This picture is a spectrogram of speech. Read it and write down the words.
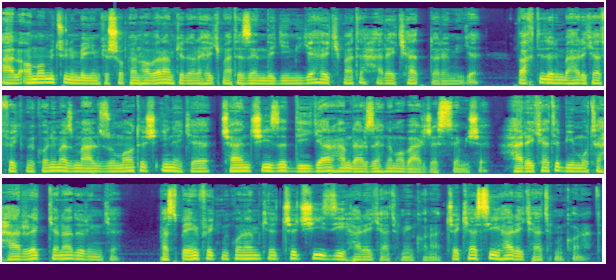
الان ما می‌تونیم بگیم که شوپنهاور هم که داره حکمت زندگی میگه حکمت حرکت داره میگه. وقتی داریم به حرکت فکر می‌کنیم از ملزوماتش اینه که چند چیز دیگر هم در ذهن ما برجسته میشه. حرکت بی متحرک که نداریم که. پس به این فکر می‌کنم که چه چیزی حرکت می‌کند؟ چه کسی حرکت می‌کند؟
